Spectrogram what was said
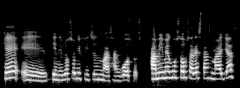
que eh, tiene los orificios más angostos. A mí me gusta usar estas mallas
